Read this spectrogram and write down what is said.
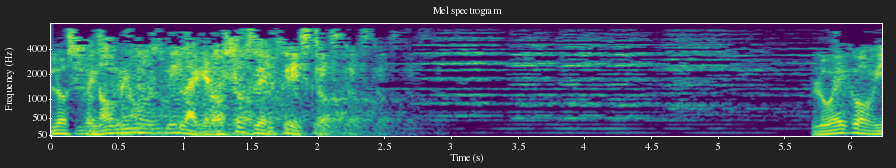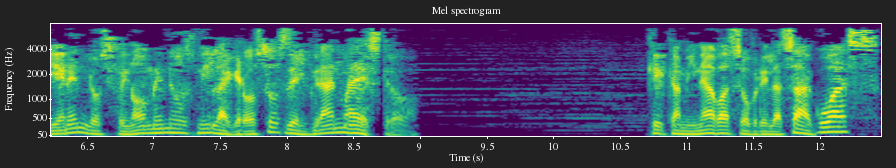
Los fenómenos milagrosos del Cristo. Luego vienen los fenómenos milagrosos del Gran Maestro. ¿Que caminaba sobre las aguas?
